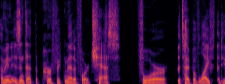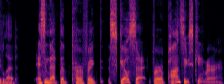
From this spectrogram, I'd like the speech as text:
I mean, isn't that the perfect metaphor, chess, for the type of life that he led? Isn't that the perfect skill set for a Ponzi schemer?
